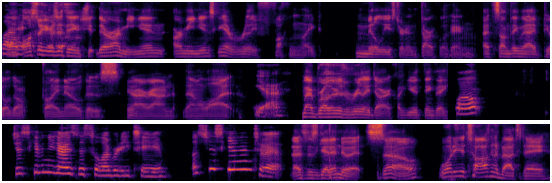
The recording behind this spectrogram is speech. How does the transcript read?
But Al- also, here's the thing: she, they're Armenian. Armenians can get really fucking like Middle Eastern and dark looking. That's something that people don't probably know because you're not around them a lot. Yeah. My brother is really dark. Like you would think that Well, just giving you guys the celebrity tea. Let's just get into it. let's just get into it. So, what are you talking about today,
